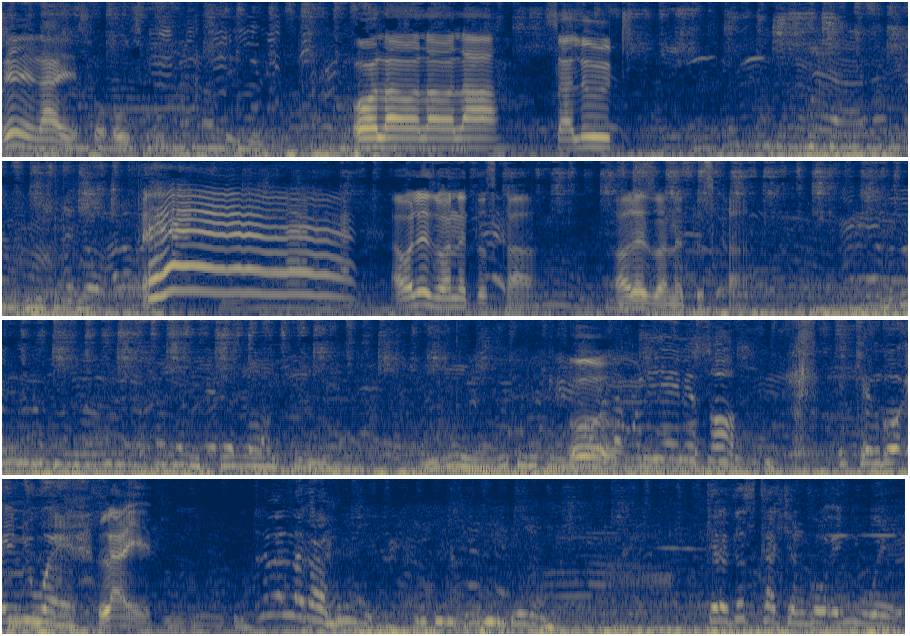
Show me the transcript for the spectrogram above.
Really nice for old school. Hola, hola, hola. Salute. I always wanted this car. I always wanted this car. Oh, it can go anywhere Get this car can go anywhere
